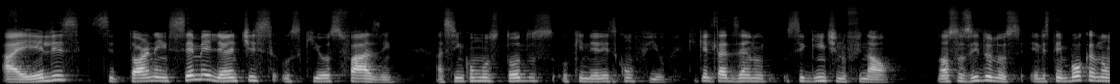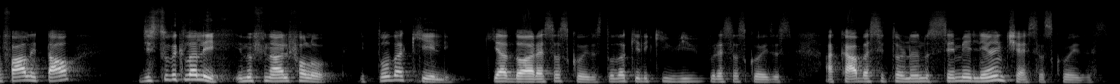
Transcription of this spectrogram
A eles se tornem semelhantes os que os fazem, assim como os todos o que neles confiam. O que, que ele está dizendo? O seguinte no final: nossos ídolos, eles têm bocas, não falam e tal, diz tudo aquilo ali. E no final ele falou: e todo aquele que adora essas coisas, todo aquele que vive por essas coisas, acaba se tornando semelhante a essas coisas.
